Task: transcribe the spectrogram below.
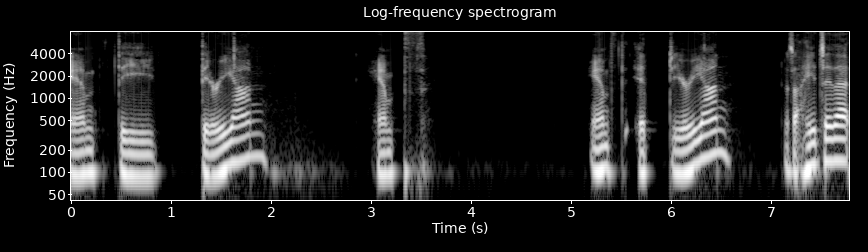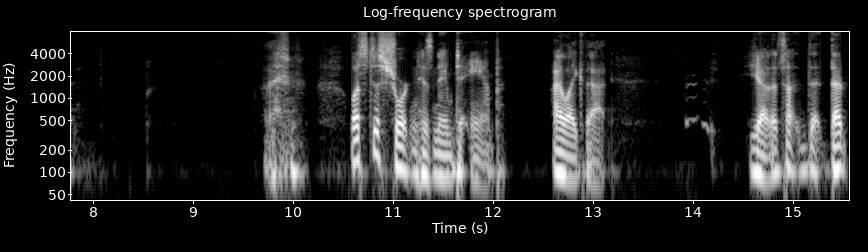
Amphitherion? Amph. Amphitherion? Is that how you'd say that? Let's just shorten his name to Amp. I like that. Yeah, that's not, that that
